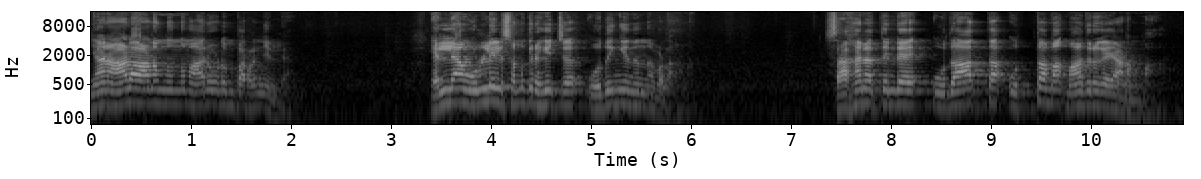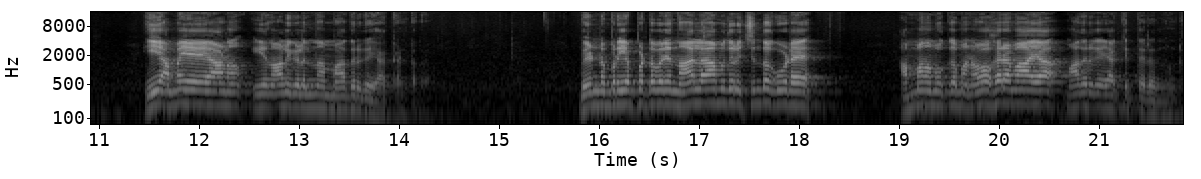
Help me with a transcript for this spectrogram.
ഞാൻ ആളാണെന്നൊന്നും ആരോടും പറഞ്ഞില്ല. എല്ലാം ഉള്ളിൽ സംഗ്രഹിച്ച് ഒതുങ്ങി നിന്നവളാണ്. സഹനത്തിന്റെ ഉദാത്ത ഉത്തമ മാതൃകയാണമ്മ. ഈ അമ്മയെയാണ് ഈ നാളുകളിൽ നാം മാതൃകയാക്കേണ്ടത്. വീണ്ടും പ്രിയപ്പെട്ടവരെ നാലാമതൊരു ചിന്ത കൂടെ അമ്മ നമുക്ക് മനോഹരമായ മാതൃകയാക്കി തരുന്നുണ്ട്.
